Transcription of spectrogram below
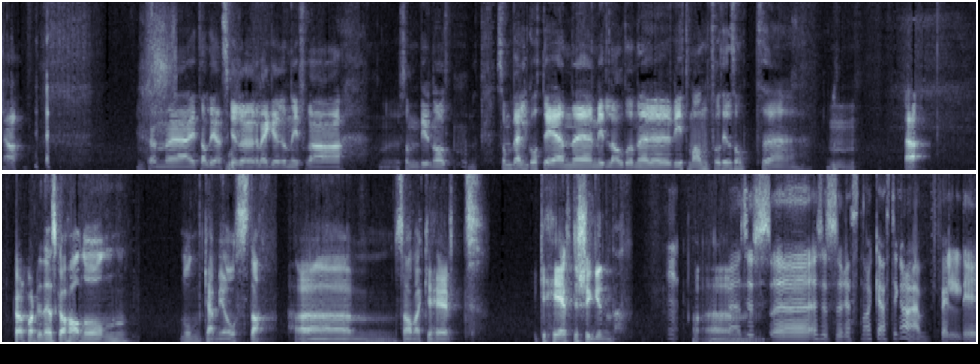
ja. Den uh, italienske rørleggeren ifra som begynner å Som vel godt er en uh, middelaldrende uh, hvit mann, for å si det sånt. Uh, mm. Ja. Klart Martinet skal ha noen, noen cameos, da. Um, så han er ikke helt Ikke helt i skyggen. Jeg Um, eh, jeg syns resten av castinga er veldig,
